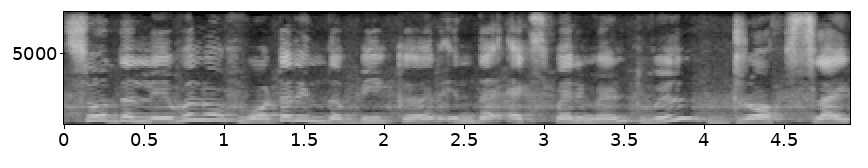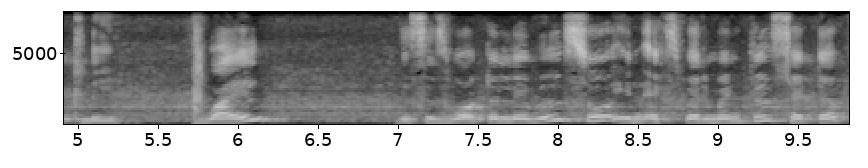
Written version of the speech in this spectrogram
So the level of water in the beaker in the experiment will drop slightly. While this is water level so in experimental setup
